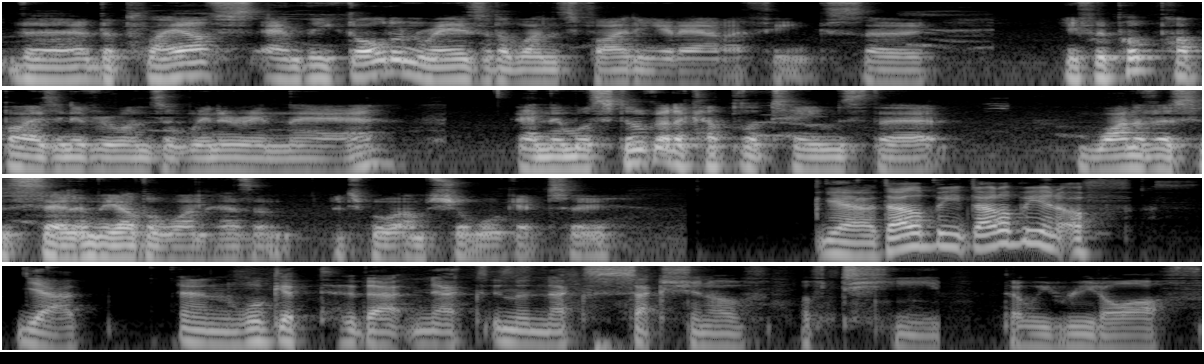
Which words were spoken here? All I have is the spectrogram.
the the playoffs, and the Golden Rares are the ones fighting it out. I think so. If we put Popeyes and everyone's a winner in there, and then we've still got a couple of teams that one of us has said and the other one hasn't, which we'll, I'm sure we'll get to. Yeah, that'll be that'll be enough. Yeah, and we'll get to that next in the next section of of team that we read off.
